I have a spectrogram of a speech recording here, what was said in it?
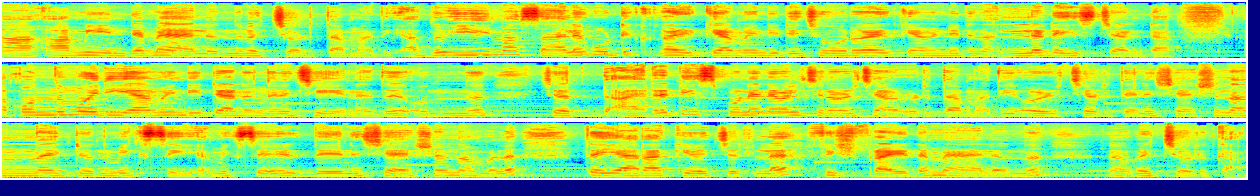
ആ- മീനിന്റെ മേലൊന്ന് വെച്ച് കൊടുത്താൽ മതി. അത് ഈ മസാല കൂട്ടി കഴിക്കാൻ വേണ്ടിയിട്ട് ചോറ് കഴിക്കാൻ വേണ്ടിയിട്ട് നല്ല ടേസ്റ്റാണ് കേട്ടോ അപ്പോൾ ഒന്ന് മൊരിയാൻ വേണ്ടിയിട്ടാണ് ഇങ്ങനെ ചെയ്യുന്നത് ഒന്ന് ചെറുത് അര ടീസ്പൂൺ തന്നെ വെളിച്ചെണ്ണ ഒഴിച്ച് എടുത്താൽ മതി. ഒഴിച്ചെടുത്തതിന് ശേഷം നന്നായിട്ട് ഒന്ന് മിക്സ് ചെയ്യുക മിക്സ് ചെയ്തതിന് ശേഷം നമ്മൾ തയ്യാറാക്കി വെച്ചിട്ടുള്ള ഫിഷ് ഫ്രൈയുടെ മേലെ ഒന്ന് കൊടുക്കാം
